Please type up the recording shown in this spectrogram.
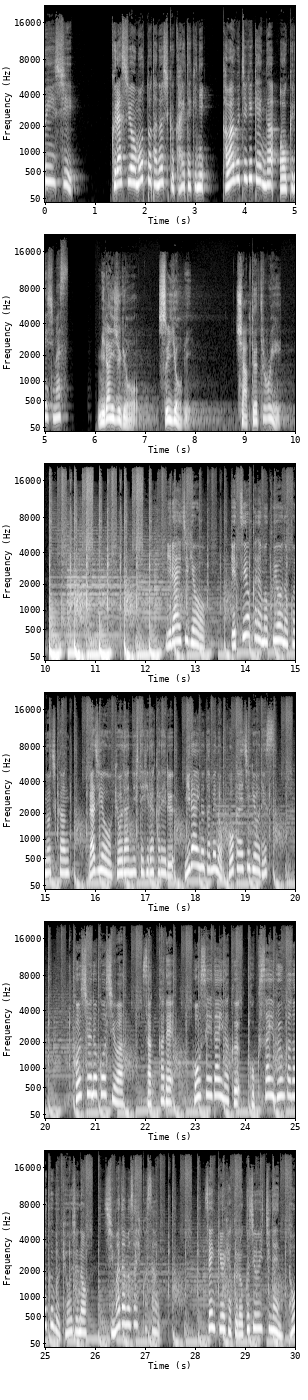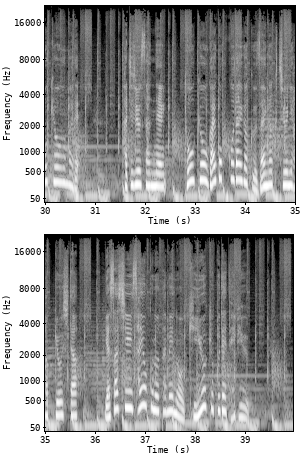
NEC 暮らしをもっと楽しく快適に川口義賢がお送りします。未来授業水曜日。チャプター未来授業月曜から木曜のこの時間ラジオを教壇にして開かれる未来のための公開授業です。今週の講師は作家で法政大学国際文化学部教授の島田雅彦さん1961年東京生まれ。83年東京外国語大学在学中に発表した優しい左翼のための起遊曲でデビュ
